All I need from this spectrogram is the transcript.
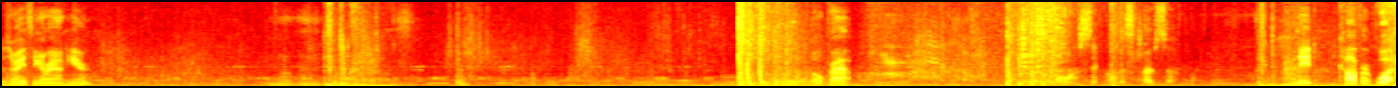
Is there anything around here? Mm-mm. Oh crap. Or signal is closer. I need cover. What?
